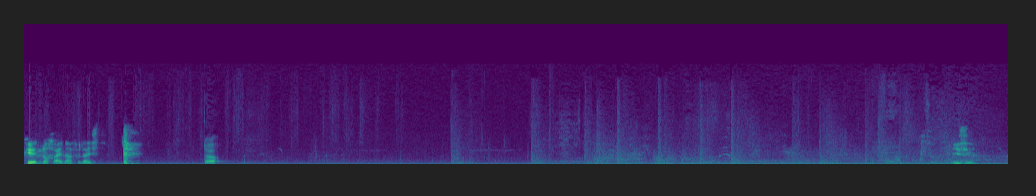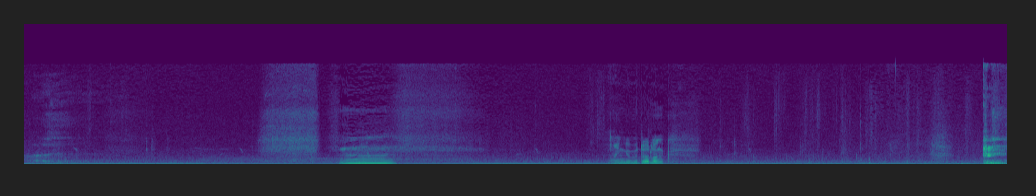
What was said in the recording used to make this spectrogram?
Okay, noch einer vielleicht. Da. Easy. Hm. Dann gehen wir da lang.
